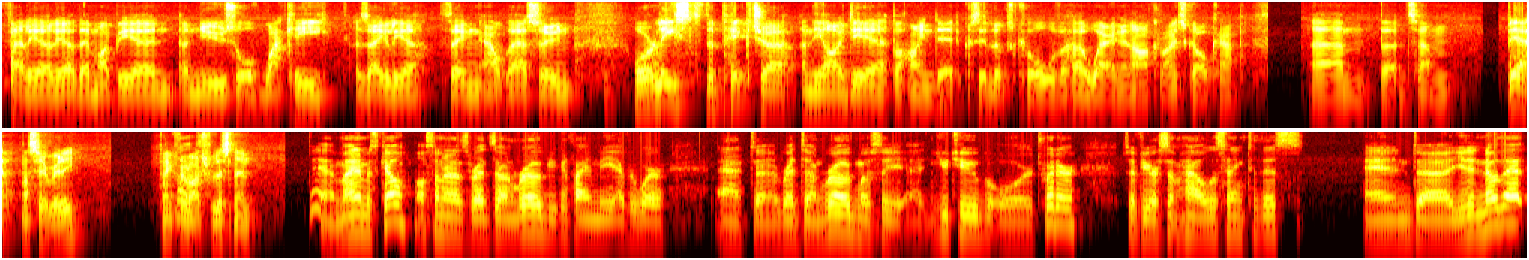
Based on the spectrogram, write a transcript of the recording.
fairly earlier, there might be a, a new sort of wacky Azalea thing out there soon, or at least the picture and the idea behind it because it looks cool with her wearing an Arcanite skull cap. Um, but um, yeah, that's it really. Thank you very much for listening. Yeah, my name is Kel, also known as Red Zone Rogue. You can find me everywhere at uh, Red Zone Rogue, mostly at YouTube or Twitter. So if you're somehow listening to this and uh, you didn't know that,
